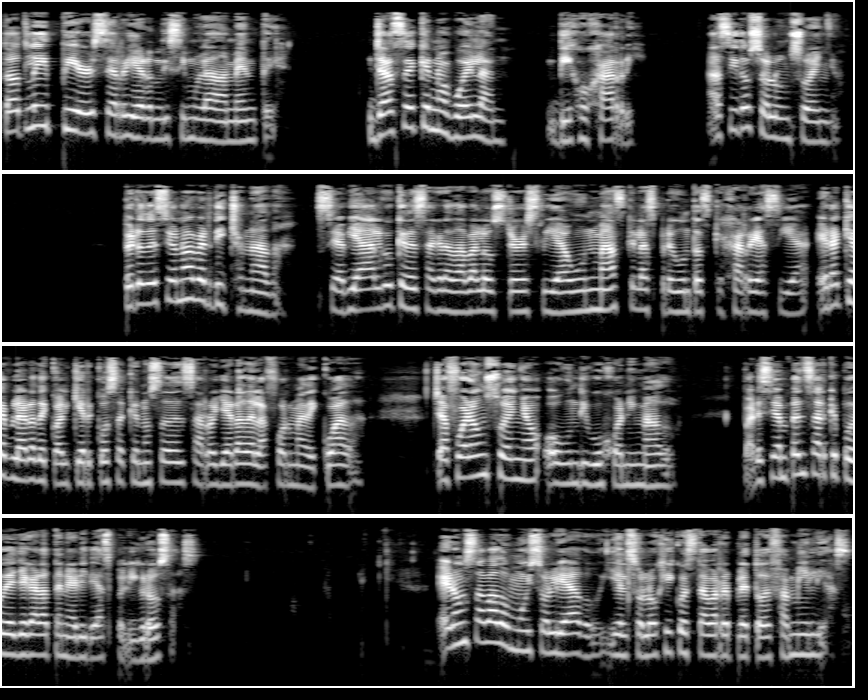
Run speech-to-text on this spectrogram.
Dudley y Pierce se rieron disimuladamente. Ya sé que no vuelan, dijo Harry. Ha sido solo un sueño. Pero deseó no haber dicho nada. Si había algo que desagradaba a los Dursley aún más que las preguntas que Harry hacía, era que hablara de cualquier cosa que no se desarrollara de la forma adecuada, ya fuera un sueño o un dibujo animado. Parecían pensar que podía llegar a tener ideas peligrosas. Era un sábado muy soleado y el zoológico estaba repleto de familias.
